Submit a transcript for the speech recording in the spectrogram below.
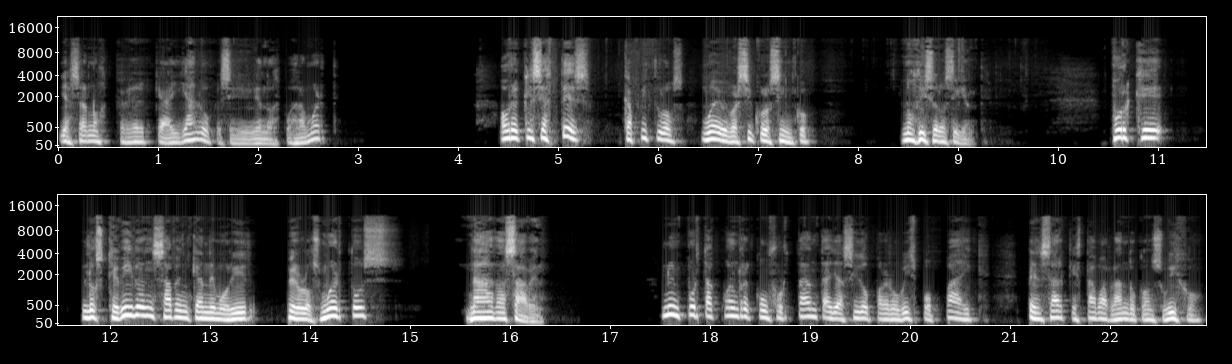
y hacernos creer que hay algo que sigue viviendo después de la muerte. Ahora, Eclesiastés, capítulos 9, versículo 5, nos dice lo siguiente. Porque los que viven saben que han de morir, pero los muertos nada saben. No importa cuán reconfortante haya sido para el obispo Pike pensar que estaba hablando con su hijo,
